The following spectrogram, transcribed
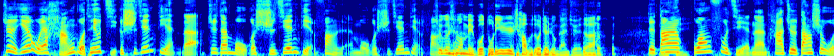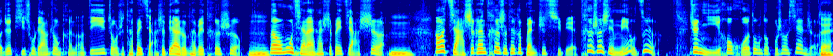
就是因为韩国它有几个时间点的，就是在某个时间点放人，某个时间点放，就跟什么美国独立日差不多这种感觉，对吧？对，当然光复节呢，他就是当时我就提出两种可能，第一种是他被假释，第二种他被特赦。嗯，那么目前来看是被假释了。嗯，那么假释跟特赦它有个本质区别，特赦是你没有罪了，就是你以后活动都不受限制了。对，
